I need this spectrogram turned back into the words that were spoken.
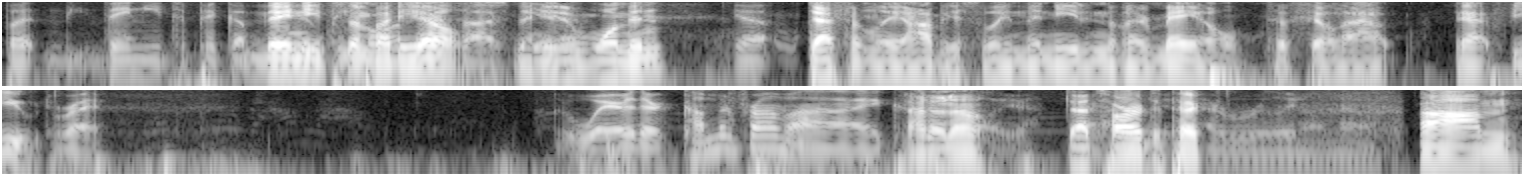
but they need to pick up. They need somebody else. They yeah. need a woman, yeah, definitely, obviously, and they need another male to fill out that feud. right. Where they're coming from, I I don't know. tell you. That's I hard to pick. I really don't know. Um,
